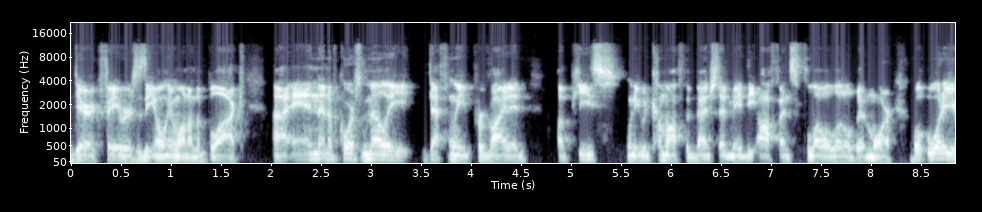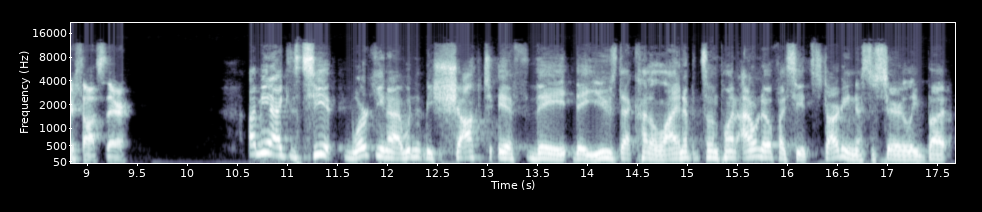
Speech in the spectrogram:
Derrick Favors is the only one on the block. Uh, and then, of course, Melli definitely provided a piece when he would come off the bench that made the offense flow a little bit more. What, what are your thoughts there? I mean, I can see it working. I wouldn't be shocked if they they use that kind of lineup at some point. I don't know if I see it starting necessarily, but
